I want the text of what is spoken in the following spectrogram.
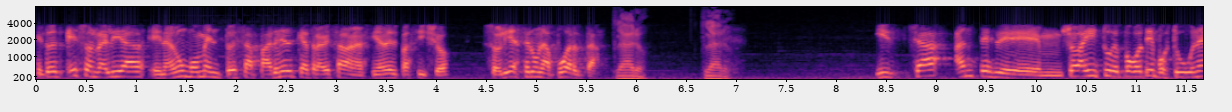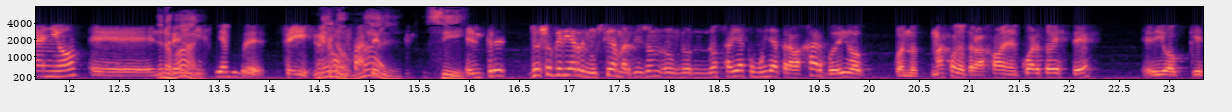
Entonces, eso en realidad, en algún momento, esa pared que atravesaban al final del pasillo, solía ser una puerta. Claro, claro. Y ya antes de... mm, Yo ahí estuve poco tiempo, estuve un año. Eh, Menos en mal. diciembre. Sí, Menos mal. Sí. Entré- yo, yo quería renunciar, Martín. Yo no, no- no sabía cómo ir a trabajar, porque digo, cuando más cuando trabajaba en el cuarto este, eh, digo que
